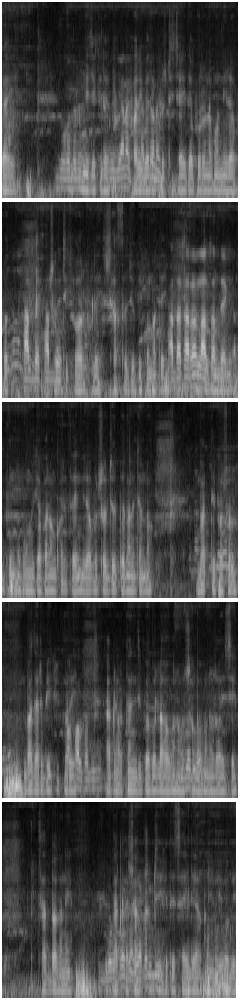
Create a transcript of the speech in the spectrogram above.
তাই নিজে খেলে পারিবারিক পুষ্টি চাহিদা পূরণ এবং নিরাপদ সবজি খাওয়ার ফলে স্বাস্থ্য ঝুঁকি কমাতে পূর্ণ ভূমিকা পালন করে, তাই নিরাপদ সবজি উৎপাদনের জন্য বাড়তি ফসল বাজারে বিক্রি করে আপনি অর্থনৈতিকভাবে লাভবান হওয়ার সম্ভাবনা রয়েছে। ছাদ বাগানে টাটকা শাক সবজি খেতে চাইলে আপনি এইভাবে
